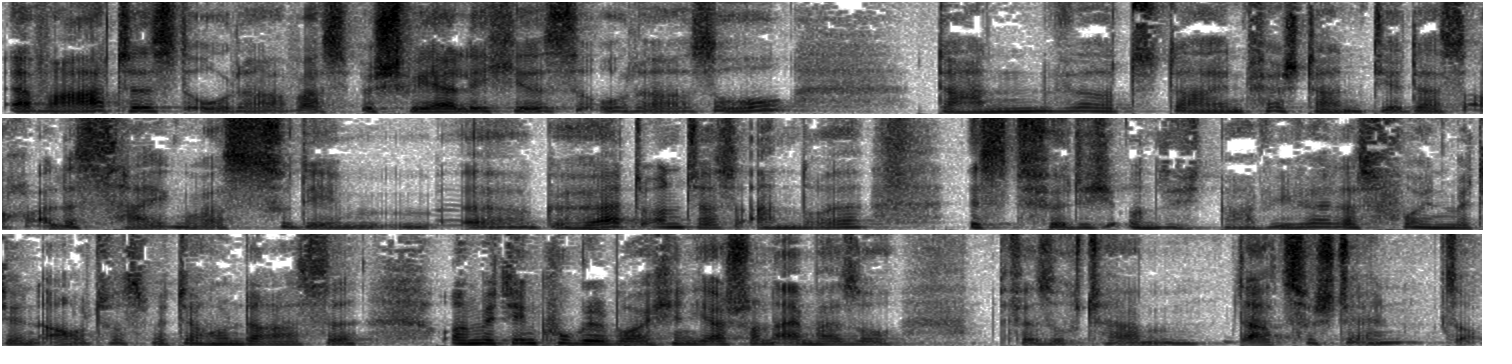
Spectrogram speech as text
erwartest oder was Beschwerliches oder so, dann wird dein Verstand dir das auch alles zeigen, was zu dem äh, gehört. Und das andere ist für dich unsichtbar, wie wir das vorhin mit den Autos, mit der Hunderasse und mit den Kugelbäuchen ja schon einmal so versucht haben darzustellen. So,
